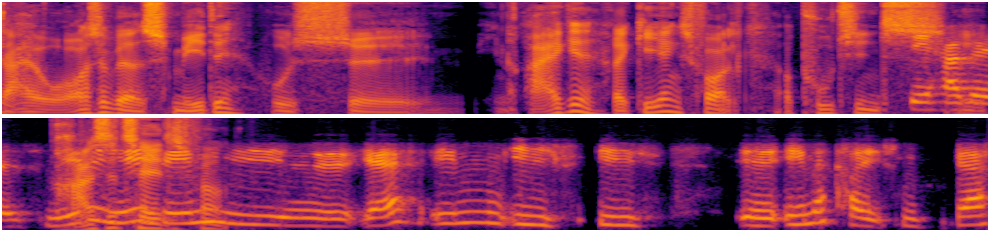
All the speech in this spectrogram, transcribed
der har jo også været smitte hos øh, en række regeringsfolk og Putins Det har været smitte helt inde i, øh, ja, inde i, i øh, inderkredsen, ja.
